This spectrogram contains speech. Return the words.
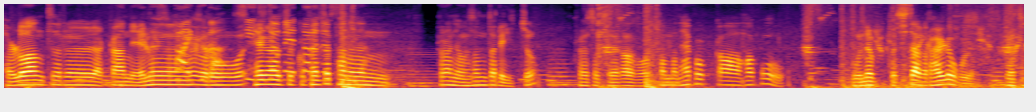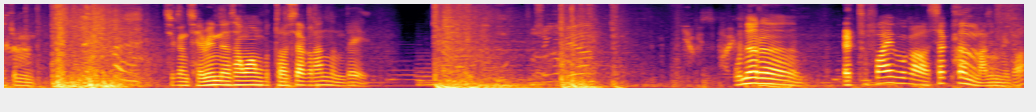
발로란트를 약간 예능으로 해가지고 편집하는 그런 영상들이 있죠? 그래서 제가 그것도 한번 해볼까 하고 오늘부터 시작을 하려고요. 그래서 좀 지금 재밌는 상황부터 시작을 했는데 오늘은 액트 5가 시작된 날입니다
